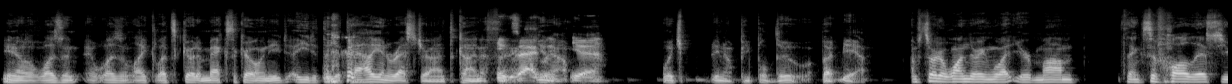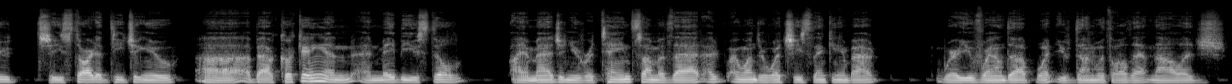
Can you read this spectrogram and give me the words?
you know, it wasn't, it wasn't like, let's go to Mexico and eat, eat at the Italian restaurant kind of thing. Exactly. You know, yeah. which, you know, people do. But yeah, I'm sort of wondering what your mom thinks of all this. You, she started teaching you uh, about cooking and, and maybe you still, I imagine you retain some of that. I, I wonder what she's thinking about where you've wound up, what you've done with all that knowledge,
